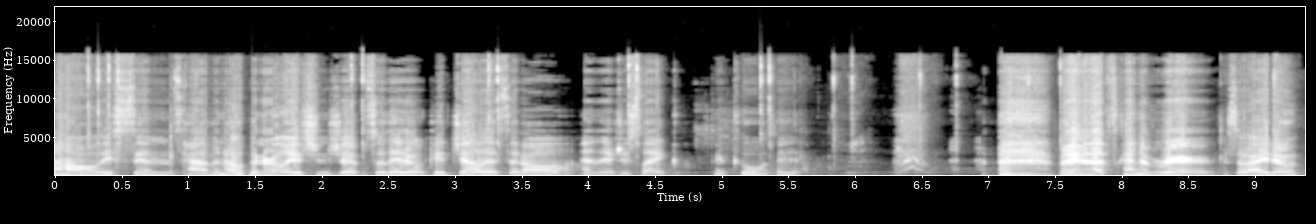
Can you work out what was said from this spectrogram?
oh, these Sims have an open relationship, so they don't get jealous at all. And they're just like, they're cool with it. but I mean, that's kind of rare, so I don't,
